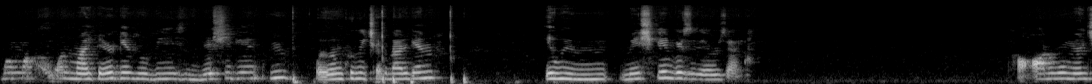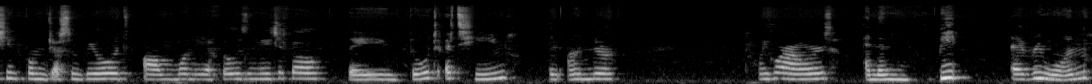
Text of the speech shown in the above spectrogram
One of my, one of my favorite games will be Michigan. Hmm, wait, let me quickly check that again. It will be Michigan versus Arizona honorable mention from Justin Fields, um, of the FOs in the HFL. They built a team in under 24 hours and then beat everyone,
